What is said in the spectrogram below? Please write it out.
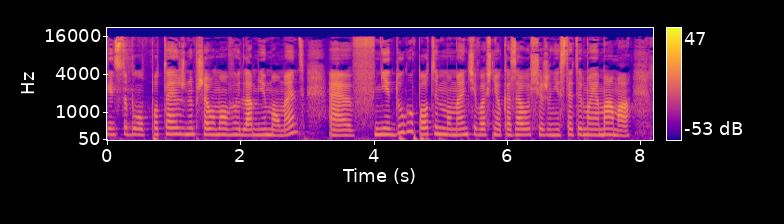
Więc to było potężny, przełomowy dla mnie moment. Niedługo po tym momencie właśnie okazało się, że niestety moja mama E,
